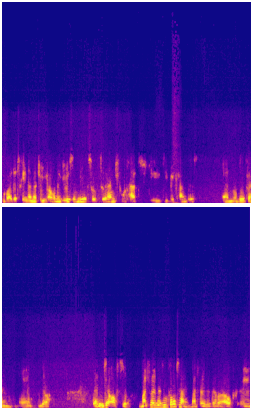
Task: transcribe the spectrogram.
Wobei der Trainer natürlich auch eine gewisse Nähe zu, zu Herrn Struth hat, die, die bekannt ist. Ähm, insofern, äh, ja, das ist ja oft so. Manchmal ist es ein Vorteil, manchmal ist es aber auch äh,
